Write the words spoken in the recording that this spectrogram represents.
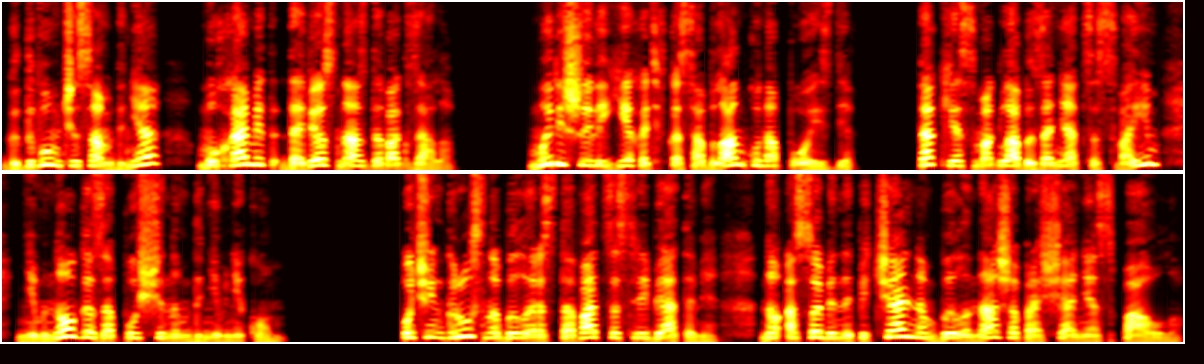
К двум часам дня Мухаммед довез нас до вокзала. Мы решили ехать в Касабланку на поезде. Так я смогла бы заняться своим немного запущенным дневником. Очень грустно было расставаться с ребятами, но особенно печальным было наше прощание с Пауло.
